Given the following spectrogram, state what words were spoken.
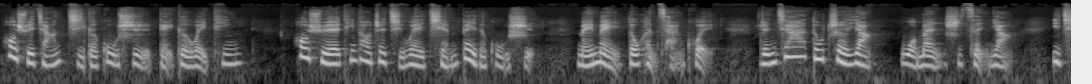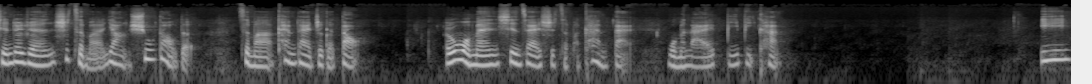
后学讲几个故事给各位听。后学听到这几位前辈的故事，每每都很惭愧。人家都这样，我们是怎样？以前的人是怎么样修道的？怎么看待这个道？而我们现在是怎么看待？我们来比比看。一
